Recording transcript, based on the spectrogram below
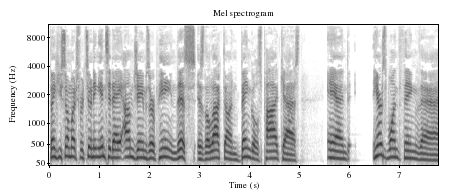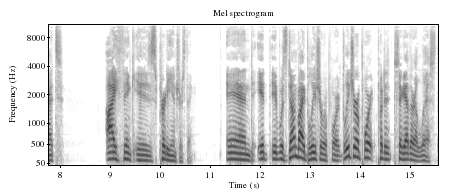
Thank you so much for tuning in today. I'm James Rapien. This is the Locked On Bengals podcast. And here's one thing that I think is pretty interesting. And it, it was done by Bleacher Report. Bleacher Report put it together a list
